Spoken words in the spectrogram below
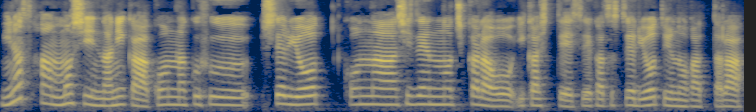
皆さんもし何かこんな工夫してるよ、こんな自然の力を活かして生活してるよっていうのがあったら、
